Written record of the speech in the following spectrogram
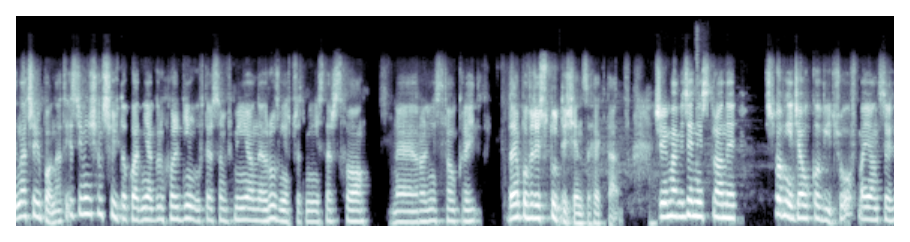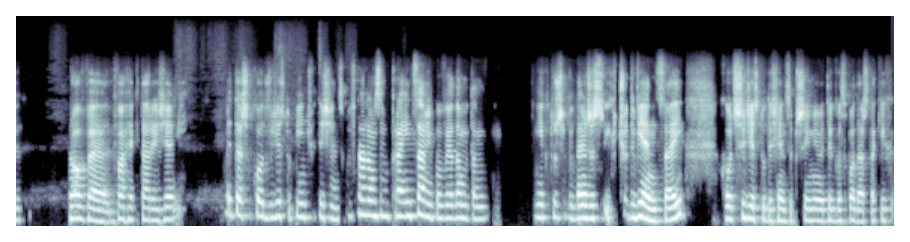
znaczy ponad, jest 96 dokładnie agroholdingów, które są wymienione również przez Ministerstwo e, Rolnictwa Ukrainy, dają powyżej 100 tysięcy hektarów. Czyli mamy z jednej strony dosłownie działkowiczów, mających krowę 2 hektary ziemi, My też około 25 tysięcy. Powtarzam z Ukraińcami, bo wiadomo, tam niektórzy wydają, że ich ciut więcej. Około 30 tysięcy przyjmiemy tych gospodarstw takich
